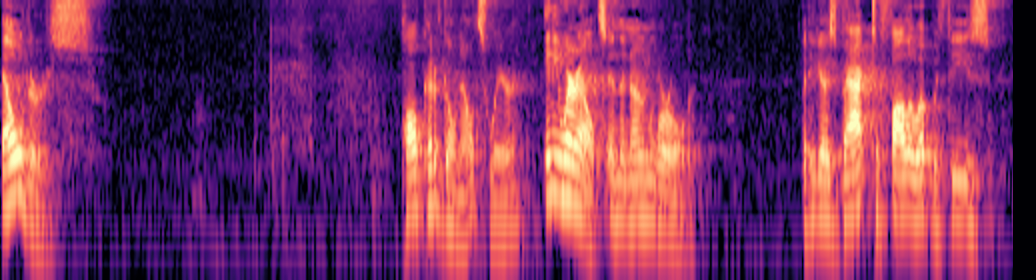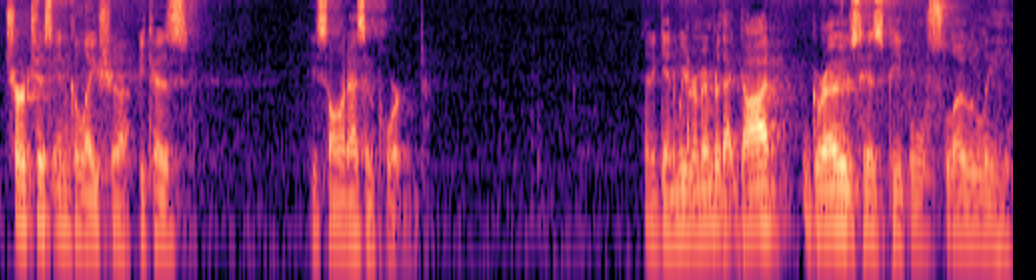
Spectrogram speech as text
elders. Paul could have gone elsewhere, anywhere else in the known world. But he goes back to follow up with these churches in Galatia because he saw it as important. And again, we remember that God grows his people slowly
